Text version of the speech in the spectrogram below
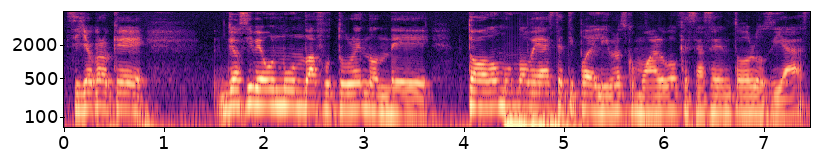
sí, yo creo que yo sí veo un mundo a futuro en donde todo mundo vea este tipo de libros como algo que se hace en todos los días.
